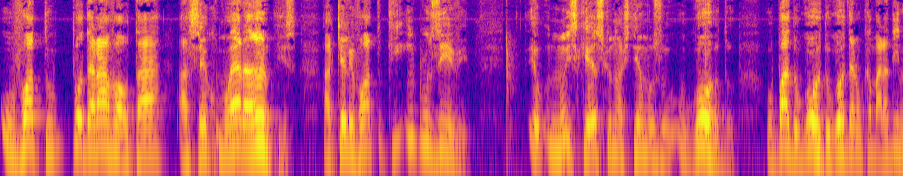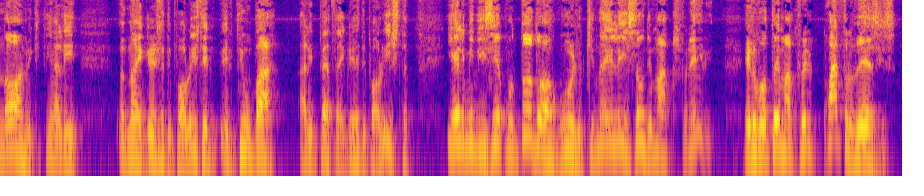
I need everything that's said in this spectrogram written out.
o voto poderá voltar a ser como era antes? Aquele voto que, inclusive, eu não esqueço que nós tínhamos o, o Gordo, o bar do Gordo. O Gordo era um camarada enorme que tinha ali na igreja de Paulista. Ele, ele tinha um bar ali perto da igreja de Paulista. E ele me dizia com todo orgulho que na eleição de Marcos Freire, ele votou em Marcos Freire quatro vezes,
